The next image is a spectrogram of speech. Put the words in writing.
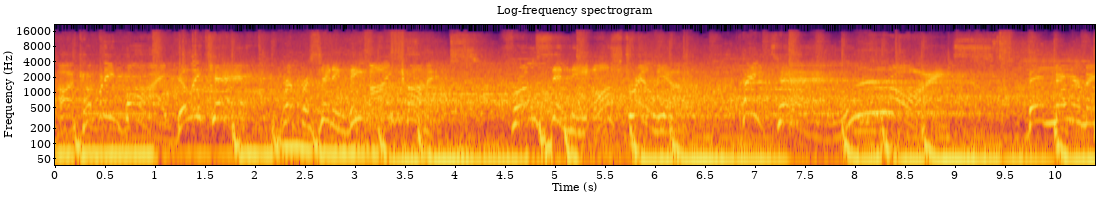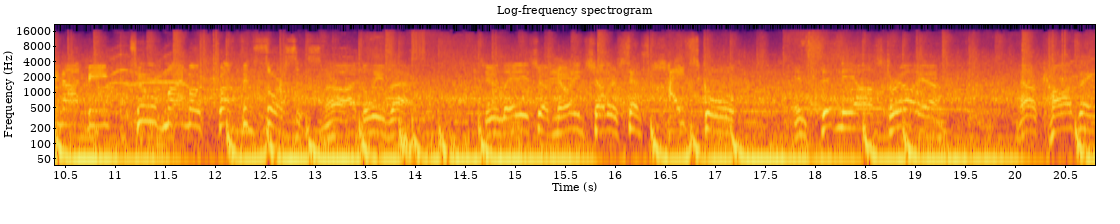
accompanied by Billie Kay, representing the Iconics. From Sydney, Australia, Peyton Royce. They may or may not be two of my most trusted sources. Oh, I believe that. Two ladies who have known each other since high school in Sydney, Australia. Now causing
